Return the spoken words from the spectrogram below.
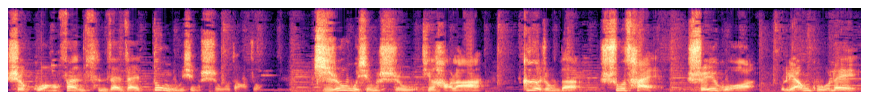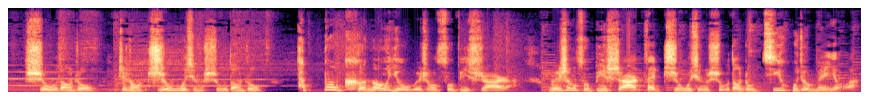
是广泛存在在动物性食物当中，植物性食物听好了啊，各种的蔬菜、水果、粮谷类食物当中，这种植物性食物当中，它不可能有维生素 B 十二啊。维生素 B 十二在植物性食物当中几乎就没有啊，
